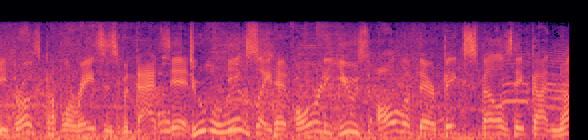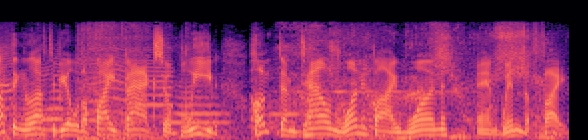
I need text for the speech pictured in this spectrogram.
He throws a couple of razes, but that's it. Dubu lives. Geekslate had already used all of their big spells. They've got nothing left to be able to fight back. So Bleed, hunt them down one by one and win the fight.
